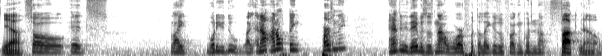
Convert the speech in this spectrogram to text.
Yeah. So it's like, what do you do? Like, and I, I don't think personally, Anthony Davis is not worth what the Lakers were fucking putting up. Fuck no.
